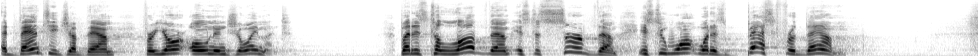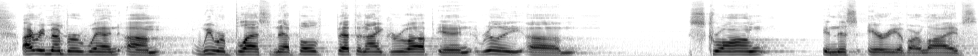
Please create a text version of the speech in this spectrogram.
advantage of them for your own enjoyment. But is to love them, is to serve them, is to want what is best for them. I remember when um, we were blessed in that both Beth and I grew up in really um, strong in this area of our lives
